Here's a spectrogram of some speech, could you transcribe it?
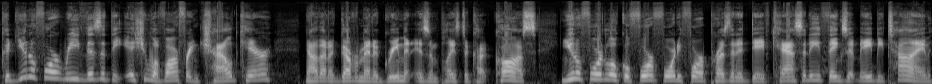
Could Unifor revisit the issue of offering childcare? Now that a government agreement is in place to cut costs, Unifor Local 444 President Dave Cassidy thinks it may be time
